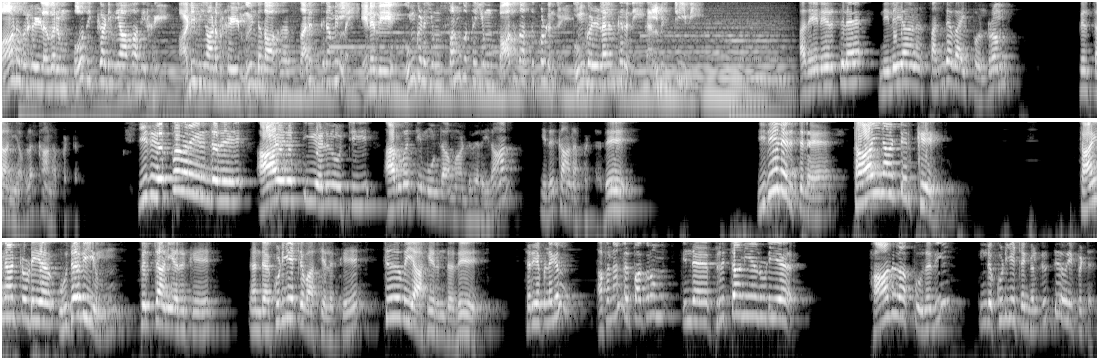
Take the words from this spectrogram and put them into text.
மாணவர்கள் எவரும் போதைக்கு அடிமையாகாதீர்கள். அடிமையானவர்கள் மீண்டதாக சரித்திரமில்லை. எனவே உங்களையும் சமூகத்தையும் பாதுகாத்துக் கொள்ளுங்கள். உங்கள் நலன் கருதி கல்வி டிவி. அதே நேரத்தில் நிலையான சந்தை வாய்ப்பொன்றும் பிரித்தானியாவில் காணப்பட்டது. இது எப்ப வரை இருந்தது? ஆயிரத்தி எழுநூற்றி அறுபத்தி மூன்றாம் ஆண்டு வரை தான் இது காணப்பட்டது. இதே நேரத்தில் தாய்நாட்டிற்கு. தாய்நாட்டுடைய உதவியும் பிரித்தானியருக்கு அந்த குடியேற்றவாசிகளுக்கு தேவையாக இருந்தது. சரியா பிள்ளைகள்? அப்ப நாங்கள் பார்க்குறோம் இந்த பிரித்தானியனுடைய பாதுகாப்பு உதவி இந்த குடியேற்றங்களுக்கு தேவைப்பட்டது.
